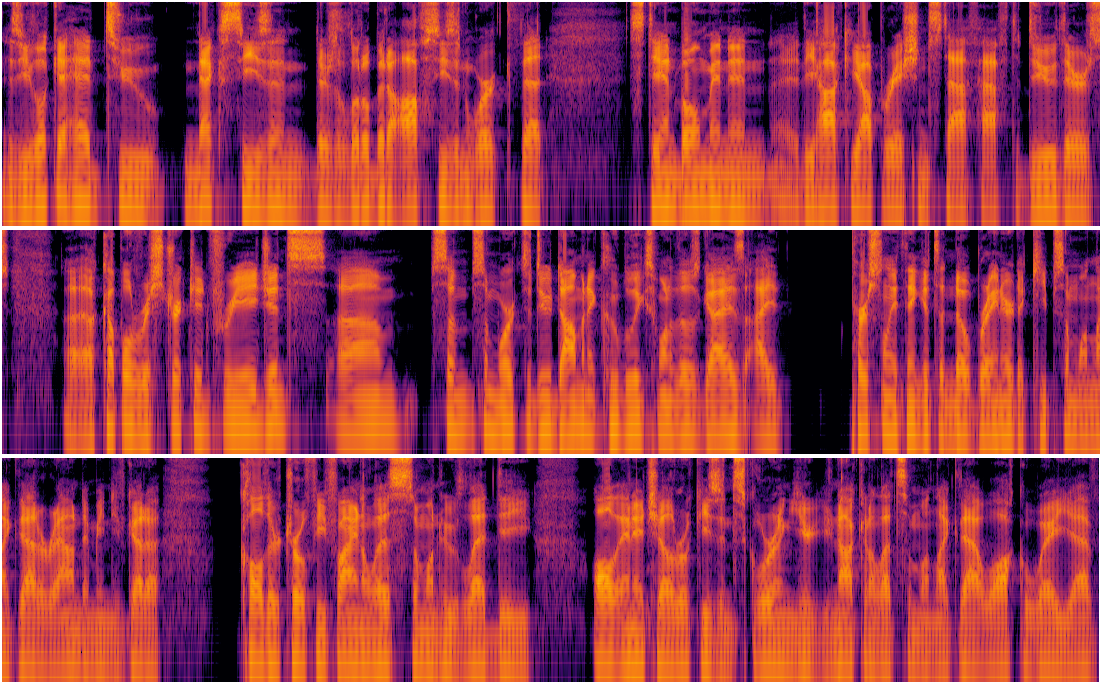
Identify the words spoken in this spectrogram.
As you look ahead to next season, there's a little bit of off-season work that Stan Bowman and uh, the hockey operations staff have to do. There's a couple restricted free agents, um, some some work to do. Dominik Kubalik's one of those guys. I personally think it's a no brainer to keep someone like that around. I mean, you've got a Calder Trophy finalist, someone who led the all NHL rookies in scoring. You're, you're not going to let someone like that walk away. You have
